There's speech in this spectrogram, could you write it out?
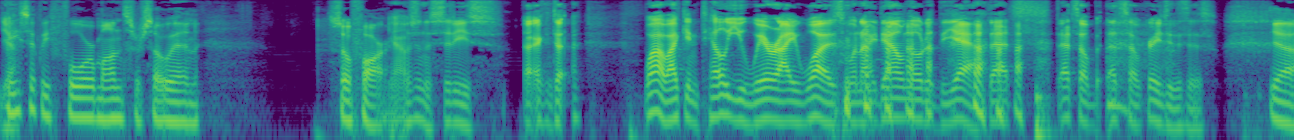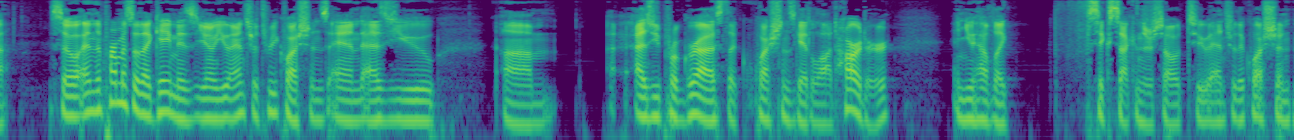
Yeah. basically four months or so in so far. Yeah, I was in the cities. I, I can tell. Wow, I can tell you where I was when I downloaded the app. That's that's how that's how crazy this is. Yeah. So, and the premise of that game is, you know, you answer three questions, and as you, um, as you progress, the questions get a lot harder, and you have like six seconds or so to answer the question,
